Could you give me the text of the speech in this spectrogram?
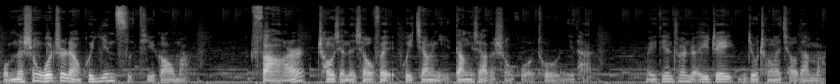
我们的生活质量会因此提高吗？反而超前的消费会将你当下的生活拖入泥潭。每天穿着 AJ，你就成了乔丹吗？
